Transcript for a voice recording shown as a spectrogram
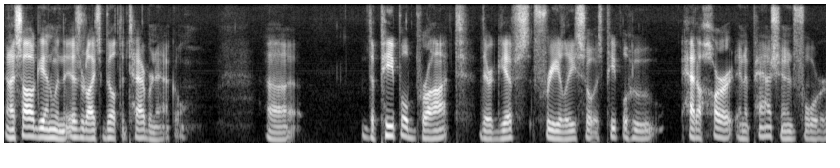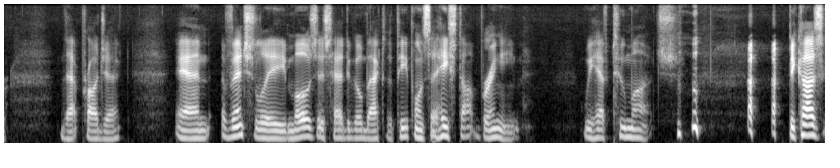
and I saw again when the Israelites built the tabernacle. Uh, the people brought their gifts freely, so it was people who had a heart and a passion for that project. And eventually, Moses had to go back to the people and say, "Hey, stop bringing. We have too much." because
